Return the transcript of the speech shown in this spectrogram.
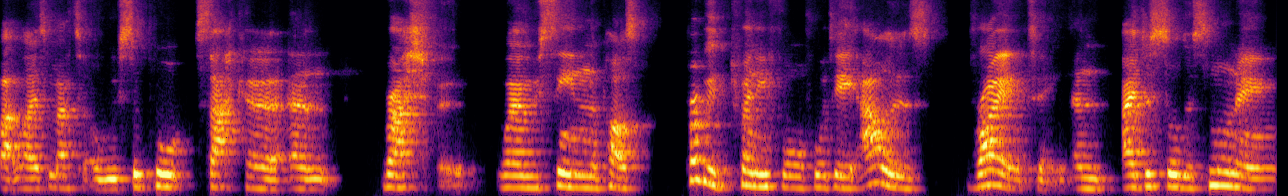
Black Lives Matter or we support Saka and Rashford, where we've seen in the past probably 24, 48 hours rioting. And I just saw this morning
